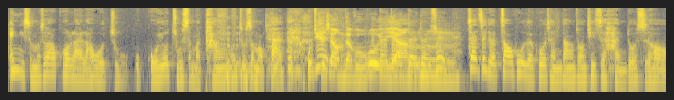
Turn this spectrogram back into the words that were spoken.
哎，你什么时候要过来？然后我煮，我，我又煮什么汤，我煮什么饭？我觉得就像我们的服务一样，对对对，对。所以在这个照顾的过程当中，其实很多时候。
